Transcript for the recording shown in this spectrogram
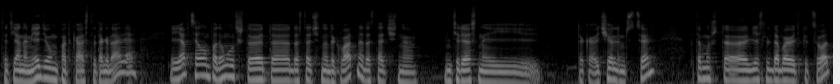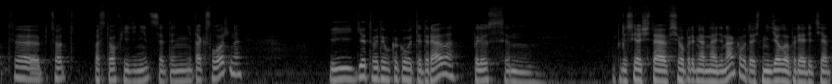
статья на медиум, подкаст и так далее. И я в целом подумал, что это достаточно адекватно, достаточно интересная и такая челлендж-цель, потому что если добавить 500, 500 э, постов единиц, это не так сложно, и нет в этом какого-то драйва, плюс, плюс я считаю все примерно одинаково, то есть не делаю приоритет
